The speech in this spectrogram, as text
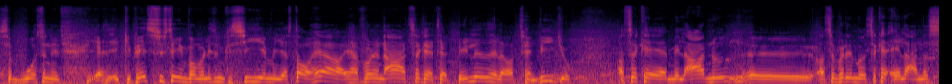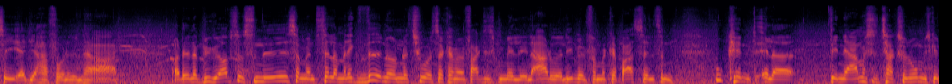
som bruger sådan et, ja, et GPS-system, hvor man ligesom kan sige, at jeg står her, og jeg har fundet en art, så kan jeg tage et billede eller optage en video, og så kan jeg melde arten ud, øh, og så på den måde, så kan alle andre se, at jeg har fundet den her art. Og den er bygget op så snedig, så man, selvom man ikke ved noget om natur, så kan man faktisk melde en art ud alligevel, for man kan bare sælge sådan ukendt, eller det nærmeste taksonomiske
